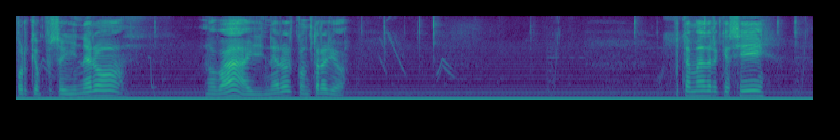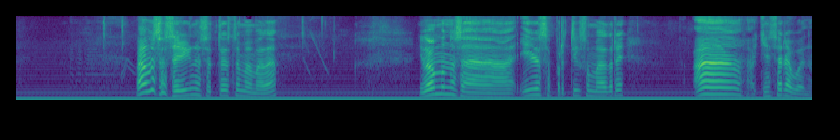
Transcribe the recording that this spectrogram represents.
porque pues el dinero no va, el dinero al contrario. Puta madre que sí. Vamos a seguirnos a toda esta mamada. Y vámonos a ir a partir su madre. Ah, ¿a quién será bueno?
